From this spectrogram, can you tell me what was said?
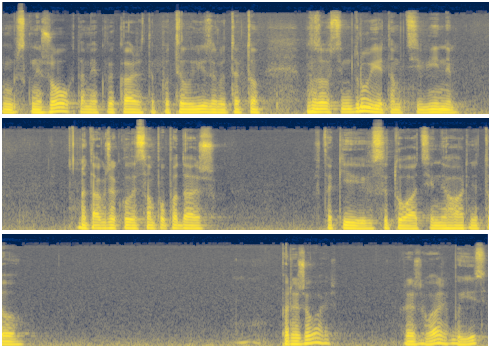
ну, з книжок, там, як ви кажете, по телевізору, так то зовсім другі там ці війни. А так вже, коли сам попадаєш в такі ситуації негарні, то переживаєш. Переживаєш, боїшся.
